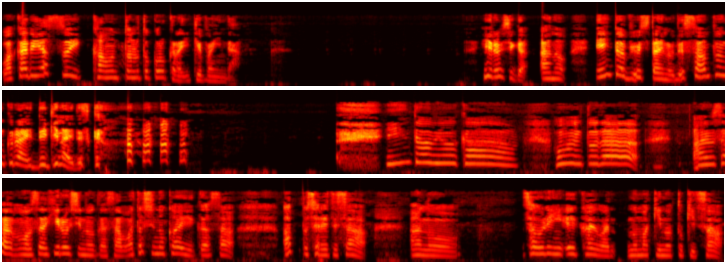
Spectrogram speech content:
わかりやすいカウントのところから行けばいいんだ。ヒロシが、あの、インタビューしたいので3分くらいできないですか？インタビューか。ほんとだ。あのさ、もうさ、ヒロシのがさ、私の回がさ、アップされてさ、あの、サウリン英会話の巻の時さ、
